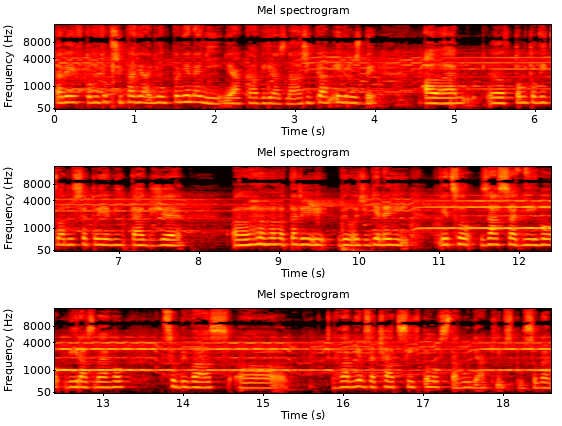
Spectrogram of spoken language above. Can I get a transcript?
tady v tomto případě ani úplně není nějaká výrazná. Říkám i hrozby, ale v tomto výkladu se to jeví tak, že tady vyloženě není něco zásadního, výrazného, co by vás hlavně v začátcích toho vztahu nějakým způsobem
